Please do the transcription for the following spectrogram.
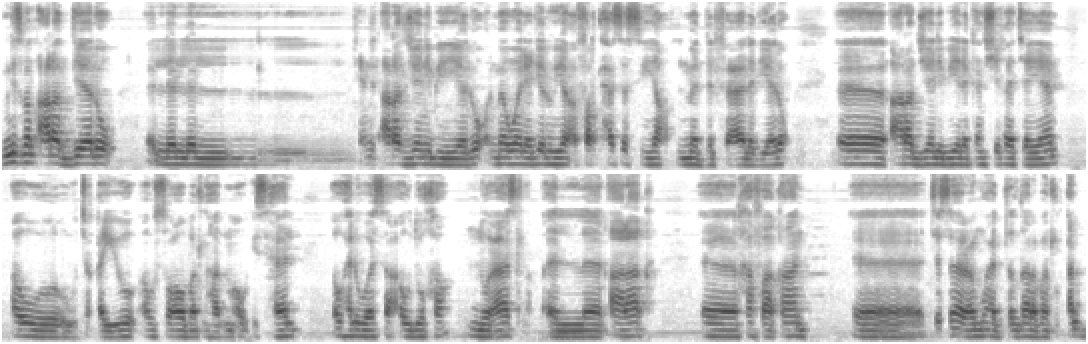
بالنسبة للأعراض ديالو يعني الأعراض الجانبية ديالو الموانع ديالو هي فرط الحساسيه المادة الفعالة ديالو. آه، أعراض جانبية إلا كان شي غثيان أو تقيؤ أو صعوبة الهضم أو إسهال أو هلوسة أو دوخة النعاس الارق آه، الخفقان آه، تسارع معدل ضربات القلب.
